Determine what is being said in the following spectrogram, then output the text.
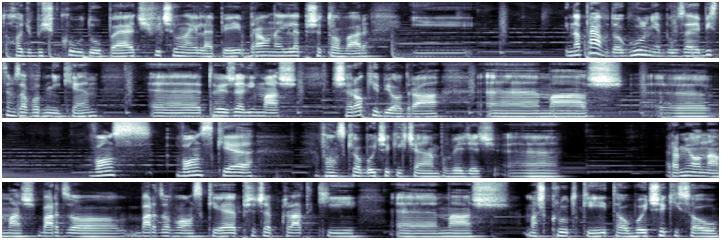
to choćbyś kół dupę, ćwiczył najlepiej, brał najlepszy towar i i naprawdę ogólnie był zajebistym zawodnikiem, e, to jeżeli masz szerokie biodra, e, masz e, wąs, wąskie, wąskie obojczyki chciałem powiedzieć, ramiona masz bardzo, bardzo wąskie, przyczep klatki masz, masz krótki, te obojczyki są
